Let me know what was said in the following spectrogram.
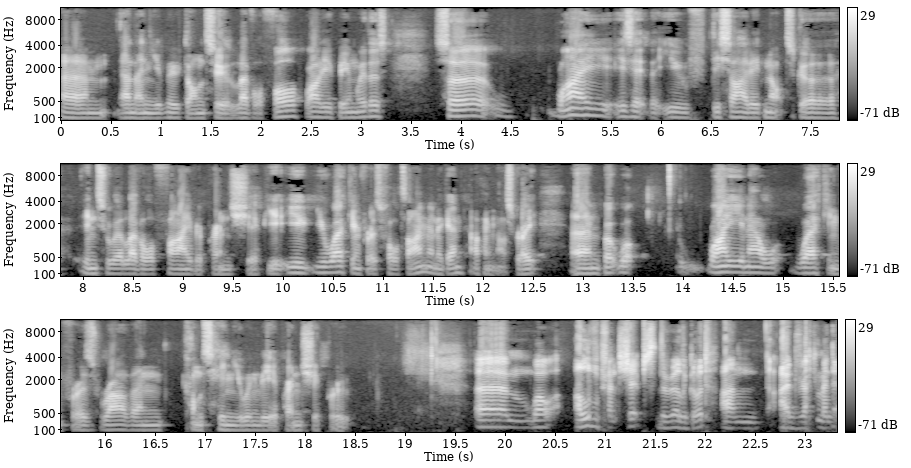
um, and then you moved on to level four while you've been with us. So, why is it that you've decided not to go into a level five apprenticeship? You, you you're working for us full time, and again, I think that's great. Um, but what? Why are you now working for us rather than continuing the apprenticeship route? Um, well, I love apprenticeships; they're really good, and I'd recommend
